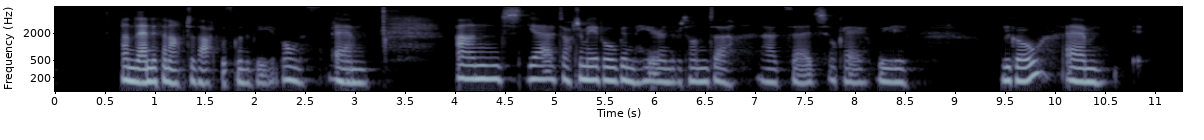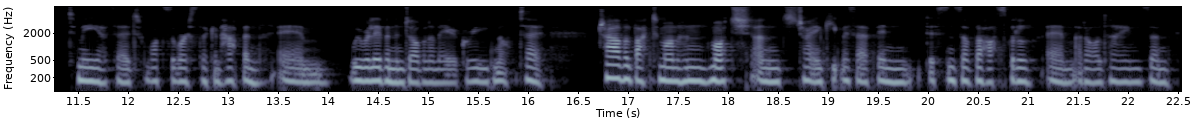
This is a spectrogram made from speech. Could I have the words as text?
and anything after that was going to be a bonus. Yeah. Um, and yeah, Dr. Maeve Eogan here in the Rotunda had said, "Okay, we'll we'll go." Um, to me, I said, "What's the worst that can happen?" Um, we were living in Dublin, and I agreed not to travel back to Monaghan much and try and keep myself in distance of the hospital um, at all times and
